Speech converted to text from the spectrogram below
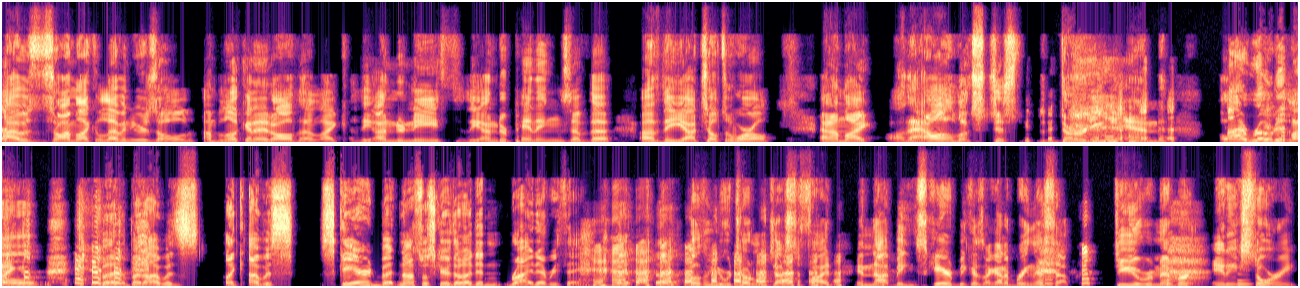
i was so i'm like 11 years old i'm looking at all the like the underneath the underpinnings of the of the uh, tilt-a-whirl and i'm like oh that all looks just dirty and I wrote it Like- all, but but I was like I was scared, but not so scared that I didn't ride everything. But uh, both of you were totally justified in not being scared because i got to bring this up do you remember any story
